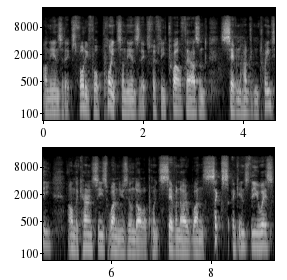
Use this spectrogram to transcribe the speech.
on the NZX, 44 points on the NZX 50, 12,720. On the currencies, one New Zealand dollar 0.7016 against the US,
